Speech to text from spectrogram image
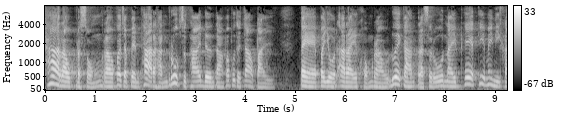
ถ้าเราประสงค์เราก็จะเป็นพระอรหันต์รูปสุดท้ายเดินตามพระพุทธเจ้าไป แต่ประโยชน์อะไรของเราด้วยการตรัสรู้ในเพศที่ไม่มีใคร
